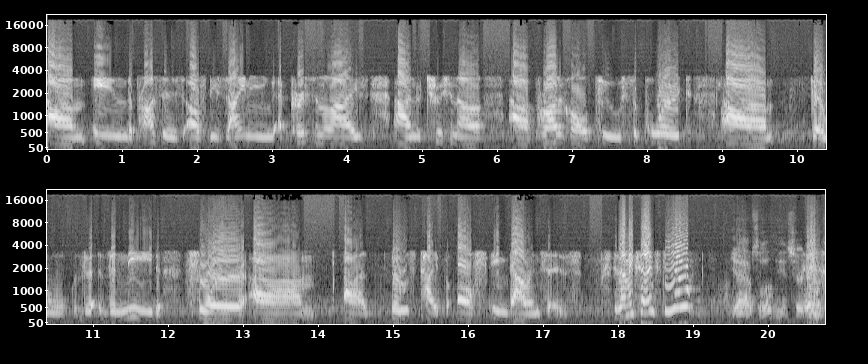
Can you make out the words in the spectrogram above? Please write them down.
um, in the process of designing a personalized uh, nutritional uh, protocol to support um, the, the, the need for um, uh, those type of imbalances. Does that make sense to you? Yeah, absolutely. It sure does.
